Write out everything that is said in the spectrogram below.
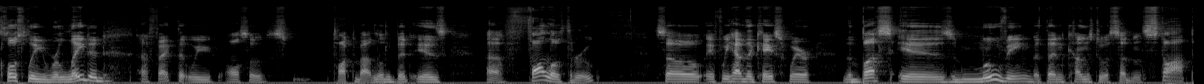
closely related effect that we also talked about a little bit is uh, follow-through. So if we have the case where the bus is moving but then comes to a sudden stop,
